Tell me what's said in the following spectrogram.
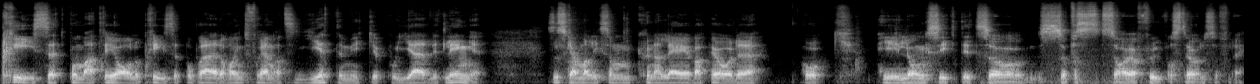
priset på material och priset på brädor har inte förändrats jättemycket på jävligt länge. Så ska man liksom kunna leva på det och i långsiktigt så, så, så har jag full förståelse för det.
